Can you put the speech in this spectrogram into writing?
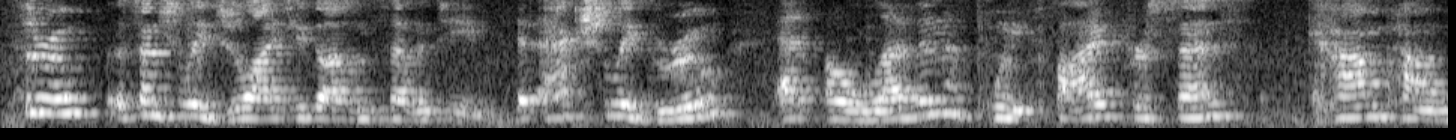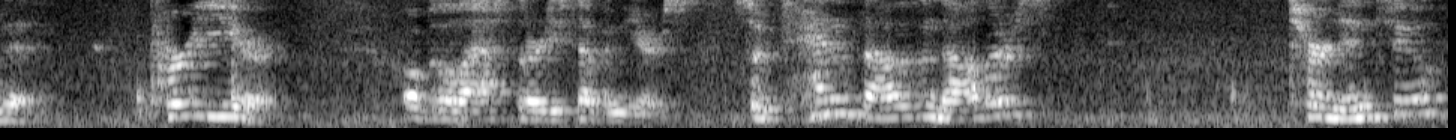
through essentially July 2017? It actually grew at 11.5% compounded per year over the last 37 years. So $10,000 turned into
